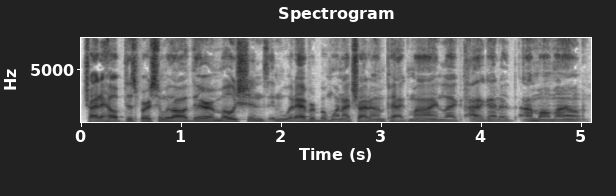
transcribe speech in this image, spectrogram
try to help this person with all their emotions and whatever. But when I try to unpack mine, like I gotta, I'm on my own.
